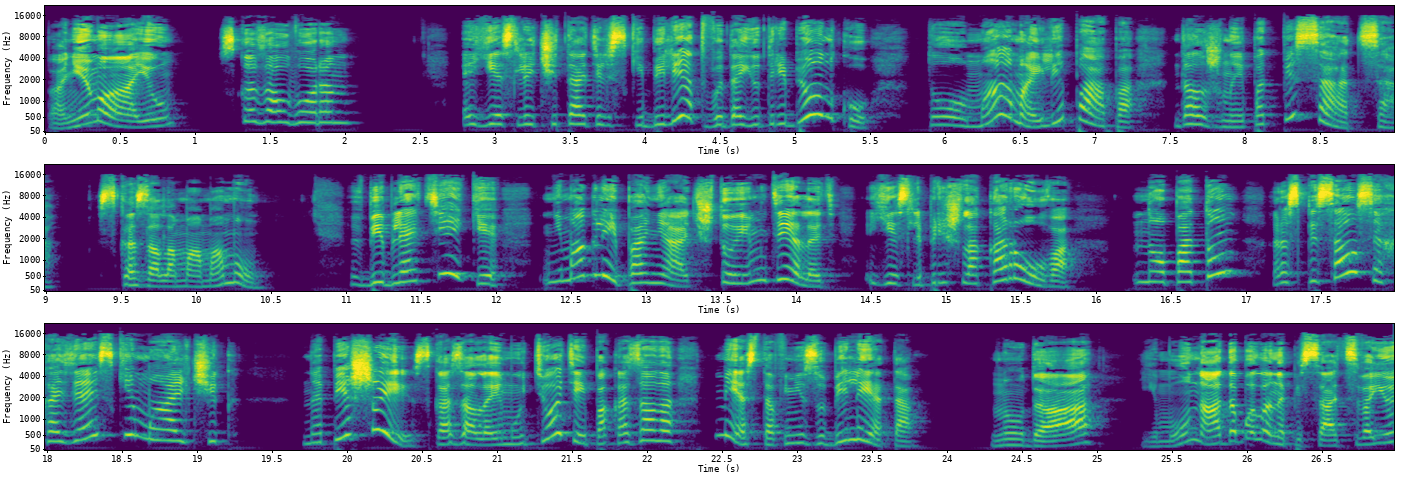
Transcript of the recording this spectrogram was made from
«Понимаю», – сказал ворон. «Если читательский билет выдают ребенку, то мама или папа должны подписаться», – сказала мама Му. В библиотеке не могли понять, что им делать, если пришла корова, но потом расписался хозяйский мальчик. «Напиши», – сказала ему тетя и показала место внизу билета. «Ну да, ему надо было написать свое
